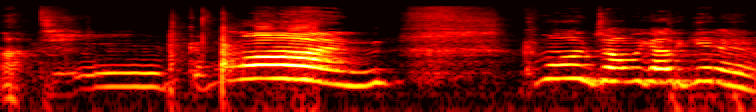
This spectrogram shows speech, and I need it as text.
Dude, come on. Come on, John, we gotta get him.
